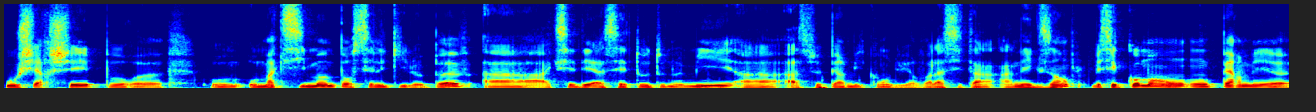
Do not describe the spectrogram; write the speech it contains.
ou chercher pour, euh, au, maximum pour celles qui le peuvent à accéder à cette autonomie, à, ce permis de conduire. Voilà, c'est un, exemple, mais c'est comment on, permet euh,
